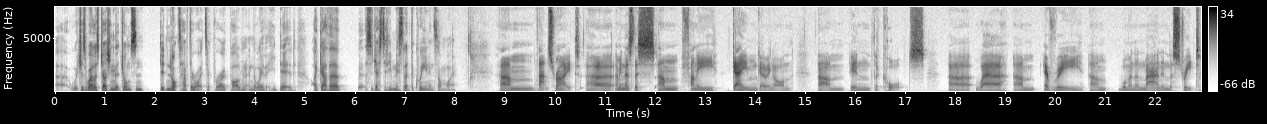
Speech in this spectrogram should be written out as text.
uh, which, as well as judging that Johnson did not have the right to prorogue Parliament in the way that he did, I gather uh, suggested he misled the Queen in some way. Um, that's right. Uh, I mean, there's this um, funny game going on um, in the courts uh, where um, every um, woman and man in the street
